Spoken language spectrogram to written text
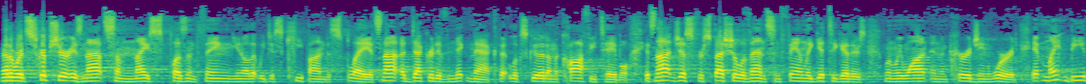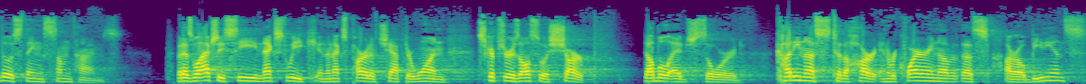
In other words, Scripture is not some nice, pleasant thing, you know, that we just keep on display. It's not a decorative knickknack that looks good on the coffee table. It's not just for special events and family get togethers when we want an encouraging word. It might be those things sometimes. But as we'll actually see next week in the next part of chapter 1, Scripture is also a sharp, double edged sword, cutting us to the heart and requiring of us our obedience,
